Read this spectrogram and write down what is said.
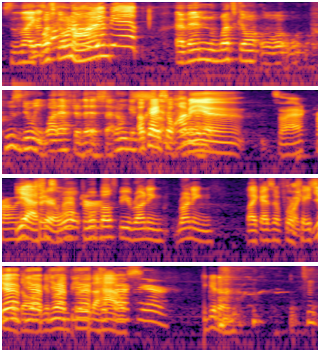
So like, goes, what's "Oh, going no, on? Yip Yip. And then what's going? wh- wh- Who's doing what after this? I don't get. Okay, so I'm Me gonna- and Zach probably. Yeah, sure. We'll after. we'll both be running running like as if we're Like, chasing yip, the dog yip, and yip, run through yip, the get house Back here. to get him.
